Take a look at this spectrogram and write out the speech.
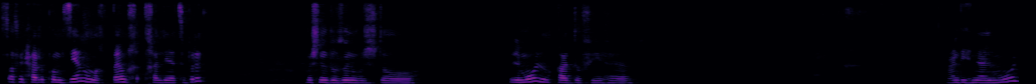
صافي نحركهم مزيان ونغطيهم تخليها تبرد باش ندوزو نوجدو المول نقادو فيه. عندي هنا المول.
